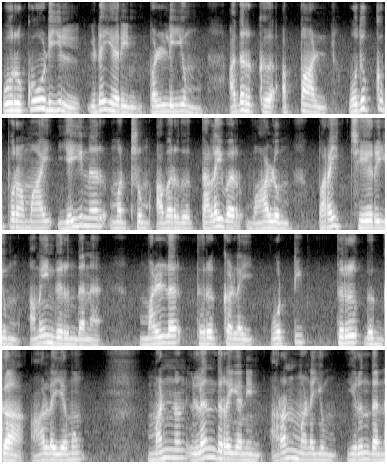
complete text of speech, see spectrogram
ஒரு கோடியில் இடையரின் பள்ளியும் அதற்கு அப்பால் ஒதுக்குப்புறமாய் எயினர் மற்றும் அவரது தலைவர் வாழும் பறைச்சேரியும் அமைந்திருந்தன. மல்லர் தெருக்களை ஒட்டி திருவெக்கா ஆலயமும் மன்னன் இளந்திரையனின் அரண்மனையும் இருந்தன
